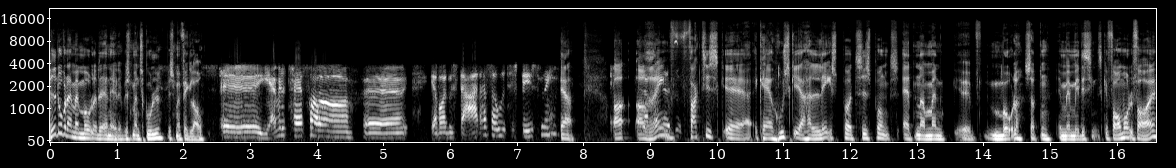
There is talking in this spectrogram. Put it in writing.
Ved du, hvordan man måler det, Annette, hvis man skulle, hvis man fik lov? øh, jeg vil tage for, øh, ja, hvor den starter, så ud til spidsen, ikke? Ja. Og, og rent faktisk øh, kan jeg huske, at jeg har læst på et tidspunkt, at når man øh, måler sådan med medicinske formål for øje,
